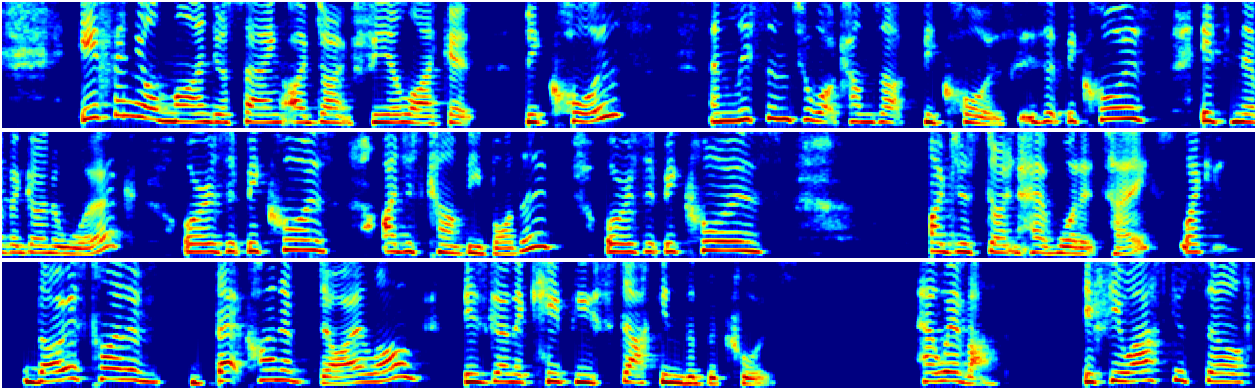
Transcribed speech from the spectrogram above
if in your mind you're saying, I don't feel like it because, and listen to what comes up because, is it because it's never going to work? Or is it because I just can't be bothered? Or is it because I just don't have what it takes? Like those kind of, that kind of dialogue is going to keep you stuck in the because. However, if you ask yourself,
